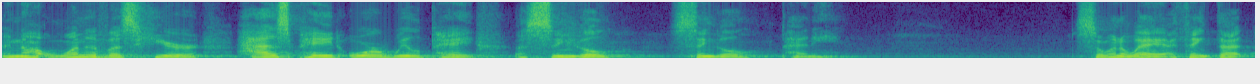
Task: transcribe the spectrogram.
And not one of us here has paid or will pay a single, single penny. So, in a way, I think that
